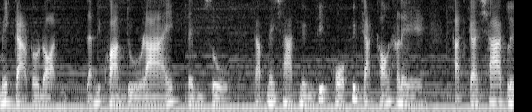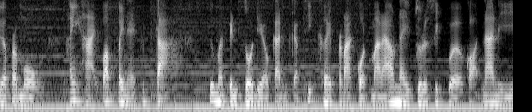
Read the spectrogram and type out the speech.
เมกาโรดอน และมีความดุร้ายเต็มสูบกับในฉากหนึ่งที่โผล่ขึ้นจากท้องทะเล กัดกระชากเรือประมง ให้หายวับไปในพริบตาซึ่งมันเป็นตัวเดียวกันกับที่เคยปรากฏมาแล้วใน Jurassic World ก่อนหน้านี้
